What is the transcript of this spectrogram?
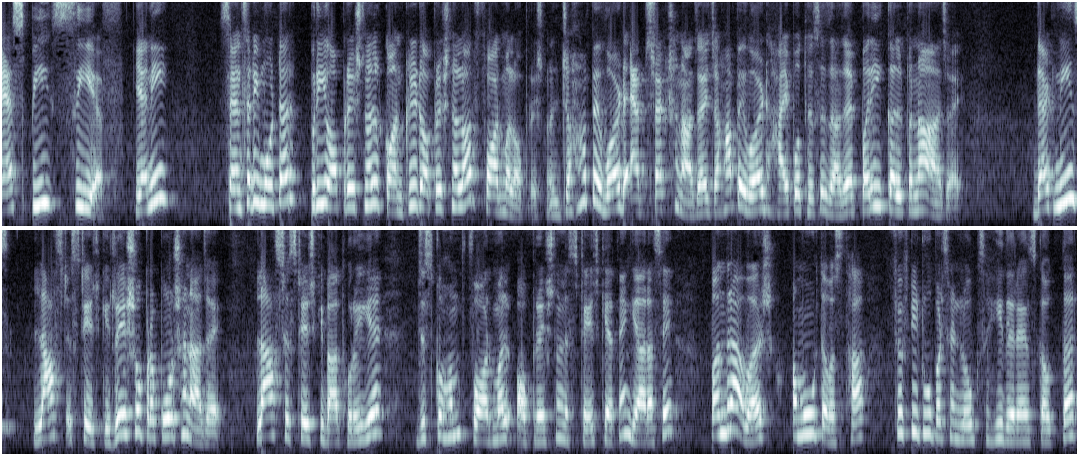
एस पी सी एफ़ यानी sensory motor preoperational concrete operational और फॉर्मल ऑपरेशनल जहाँ पे वर्ड एब्स्ट्रैक्शन आ जाए, जहाँ पे वर्ड हाइपोथेसिस आ जाए, परिकल्पना आ जाए दैट मीन्स लास्ट स्टेज की रेशो प्रपोर्शन आ जाए। लास्ट स्टेज की बात हो रही है, जिसको हम फॉर्मल ऑपरेशनल स्टेज कहते हैं, ग्यारह से पंद्रह वर्ष अमूर्त अवस्था। फिफ्टी टू परसेंट लोग सही दे रहे हैं इसका उत्तर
